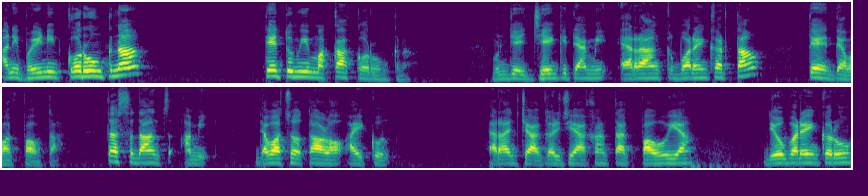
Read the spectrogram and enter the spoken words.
आनी भयणीक करूंक ना तें तुमी म्हाका करूंक ना. म्हणजे जें कितें आमी हेरांक बरें करता तें देवाक पावता. तर सदांच आमी देवाचो ताळो आयकून हेरांच्या गरजे आकांताक पावुया. देव बरें करूं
